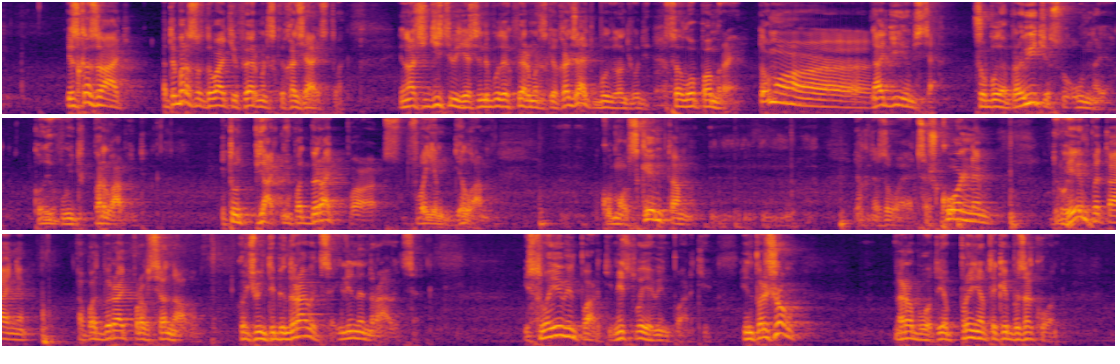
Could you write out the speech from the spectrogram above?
і сказати, а тепер создавайте фермерське хазяйство. Іначе дійсно, якщо не буде фермерських хазяйств, буде село помре. Тому е, надіємося, що буде правительство умне, коли буде парламент. І тут п'ять не підбирати по своїм ділам. Кумовським там, як називається, школьним, другим питанням, а підбирати професіоналом. Хоч він тобі нравиться або не нравиться. І з він партії, не з твоєї він партії. Він прийшов на роботу, я прийняв такий би закон,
